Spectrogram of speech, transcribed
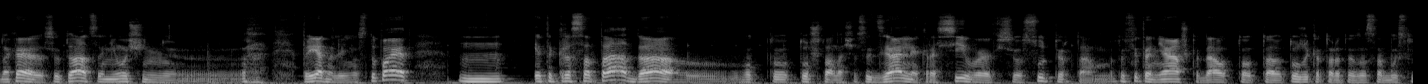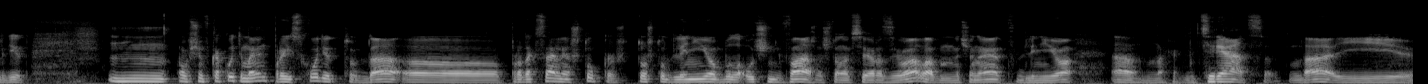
такая ситуация не очень э, приятно для нее наступает. Эта красота, да, вот то, то, что она сейчас идеальная, красивая, все супер, там, это фитоняшка, да, вот то, то, тоже, которая за собой следит в общем, в какой-то момент происходит да, э, парадоксальная штука. То, что для нее было очень важно, что она все развивала, начинает для нее э, как бы теряться. Да, и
